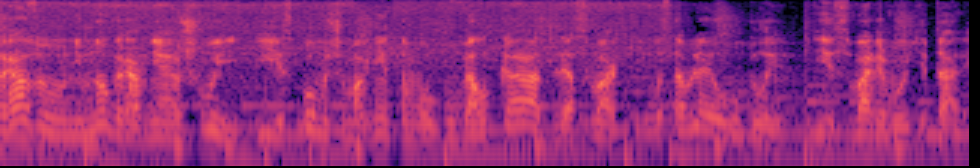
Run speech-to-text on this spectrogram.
Сразу немного равняю швы и с помощью магнитного уголка для сварки выставляю углы и свариваю детали.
